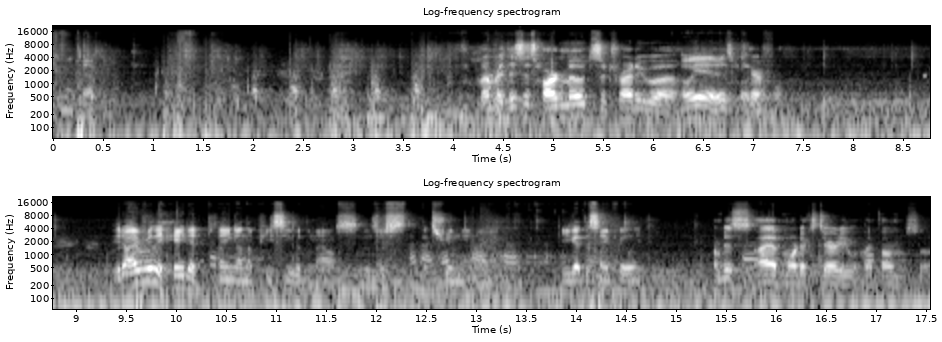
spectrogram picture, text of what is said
come attack me now. Remember, this is hard mode, so try to uh, Oh yeah, it is. be careful. You know, I really hated playing on the PC with the mouse. It was just extremely annoying. You get the same feeling? I'm just. I have more dexterity with my thumbs, so.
